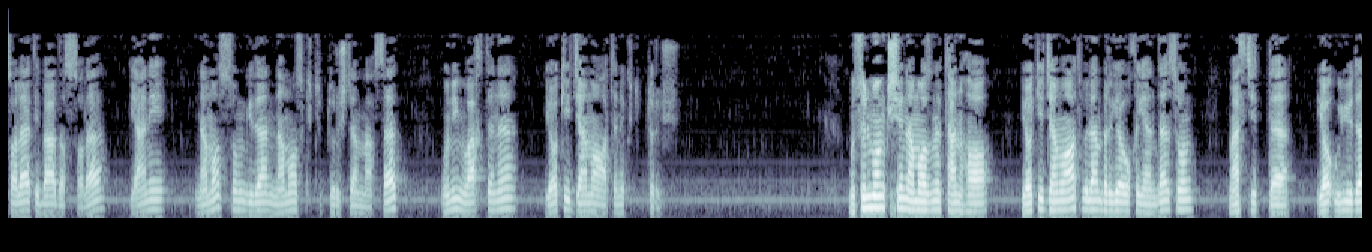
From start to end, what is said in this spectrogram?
Solati ba'da ya'ni namoz so'ngidan namoz kutib turishdan maqsad uning vaqtini yoki jamoatini kutib turish. Musulmon kishi namozni tanho yoki jamoat bilan birga o'qigandan so'ng masjidda yo uyida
